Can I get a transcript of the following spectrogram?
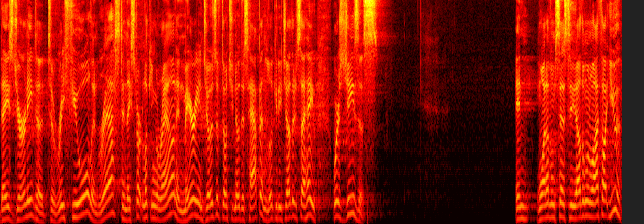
day's journey to, to refuel and rest. And they start looking around, and Mary and Joseph, don't you know this happened? Look at each other and say, hey, where's Jesus? And one of them says to the other one, Well, I thought you,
